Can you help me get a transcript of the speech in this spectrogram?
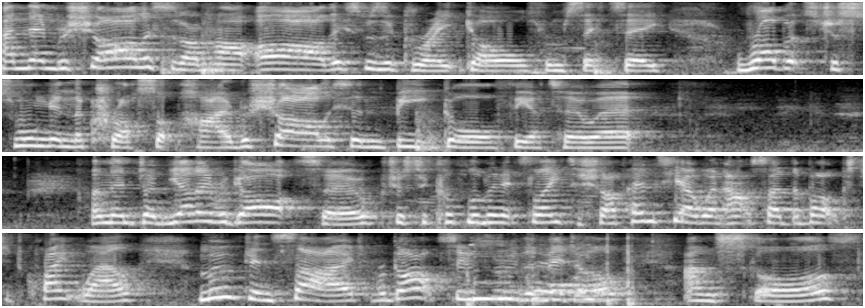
And then Richarlison on heart. Oh, ah, this was a great goal from City. Roberts just swung in the cross up high. Richarlison beat Gorthia to it. And then Daniele Ragazzo, just a couple of minutes later, Charpentier went outside the box, did quite well, moved inside, Ragazzo through the middle and scores.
